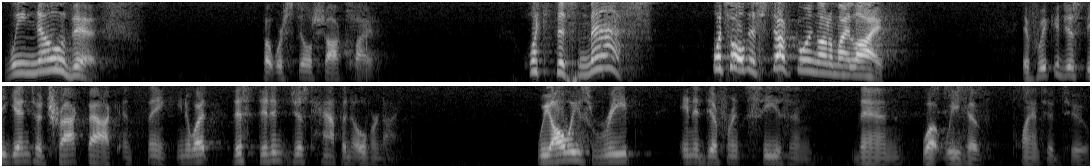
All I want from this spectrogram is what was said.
We know this, but we're still shocked by it. What's this mess? What's all this stuff going on in my life? if we could just begin to track back and think, you know what? This didn't just happen overnight. We always reap in a different season than what we have planted to.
